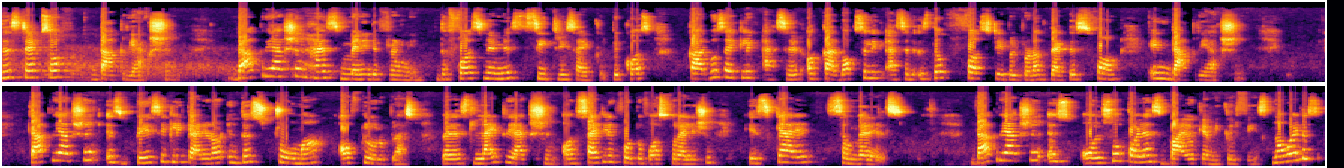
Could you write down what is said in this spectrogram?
The steps of dark reaction. Dark reaction has many different names the first name is c3 cycle because carbocyclic acid or carboxylic acid is the first stable product that is formed in dark reaction. Dark reaction is basically carried out in the stroma of chloroplast whereas light reaction or cyclic photophosphorylation is carried somewhere else. Dark reaction is also called as biochemical phase. Now why does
